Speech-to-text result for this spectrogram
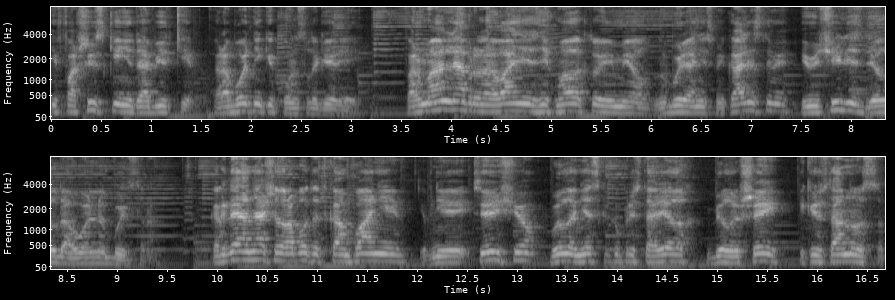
и фашистские недобитки, работники концлагерей. Формальное образование из них мало кто имел, но были они смекалистыми и учились делу довольно быстро – когда я начал работать в компании, в ней все еще было несколько престарелых белышей и крестоносцев.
